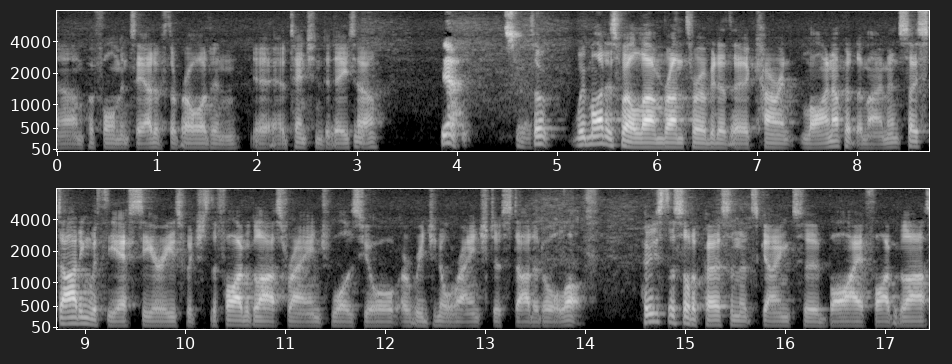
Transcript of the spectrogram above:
um, performance out of the rod and yeah, attention to detail. Yeah. So. so we might as well um, run through a bit of the current lineup at the moment. So starting with the F series, which the fiberglass range was your original range to start it all off. Who's the sort of person that's going to buy a fiberglass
